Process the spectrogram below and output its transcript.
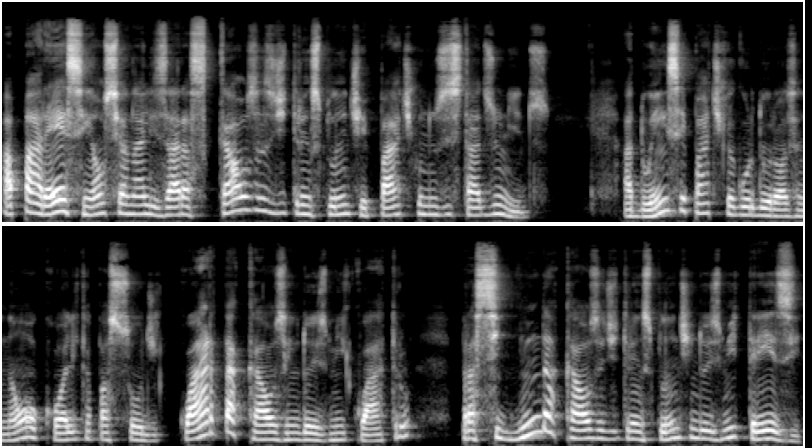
aparecem ao se analisar as causas de transplante hepático nos Estados Unidos a doença hepática gordurosa não alcoólica passou de quarta causa em 2004 para segunda causa de transplante em 2013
